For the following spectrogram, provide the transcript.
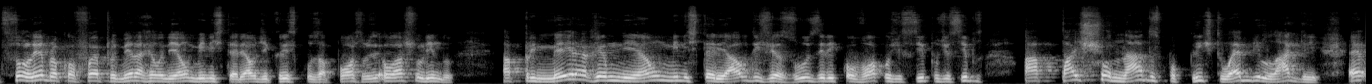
senhor lembra qual foi a primeira reunião ministerial de Cristo com os apóstolos? Eu acho lindo. A primeira reunião ministerial de Jesus, ele convoca os discípulos, discípulos apaixonados por Cristo, é milagre. É,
